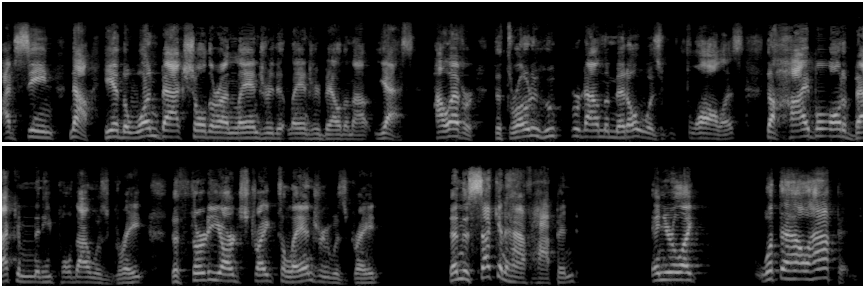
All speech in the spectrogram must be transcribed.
I've seen now he had the one back shoulder on Landry that Landry bailed him out. Yes. However, the throw to Hooper down the middle was flawless. The high ball to Beckham that he pulled down was great. The 30 yard strike to Landry was great. Then the second half happened, and you're like, what the hell happened?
